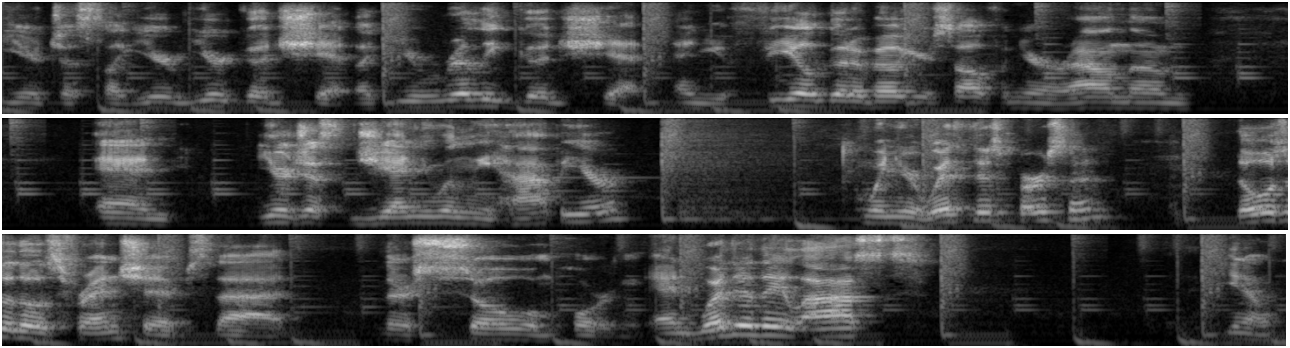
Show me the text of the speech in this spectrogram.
you're just like you're you're good shit. Like you're really good shit and you feel good about yourself when you're around them and you're just genuinely happier when you're with this person. Those are those friendships that they're so important. And whether they last, you know,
